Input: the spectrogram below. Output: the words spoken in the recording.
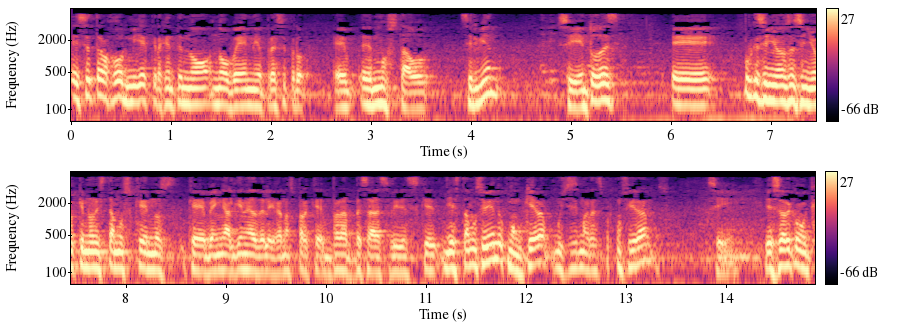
Ese trabajo hormiga que la gente no, no ve ni aprecia, pero he- hemos estado sirviendo. Sí, entonces, eh, porque el Señor nos enseñó que no necesitamos que, nos, que venga alguien a delegarnos para, que, para empezar a servir, es que ya estamos sirviendo como quiera. Muchísimas gracias por considerarnos. Sí, y eso era como que...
